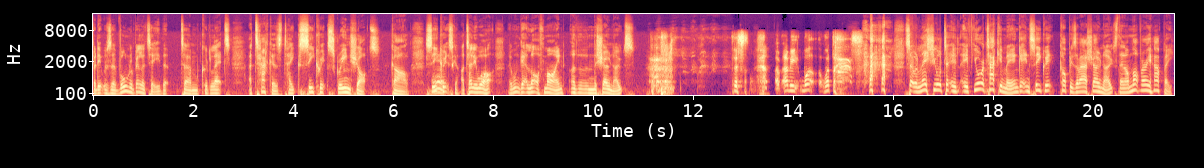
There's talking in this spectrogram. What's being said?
but it was a vulnerability that um, could let attackers take secret screenshots. Carl, secrets. I'll tell you what, they wouldn't get a lot off mine other than the show notes. this, I mean, what what? So unless you're t- if you're attacking me and getting secret copies of our show notes, then I'm not very happy.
